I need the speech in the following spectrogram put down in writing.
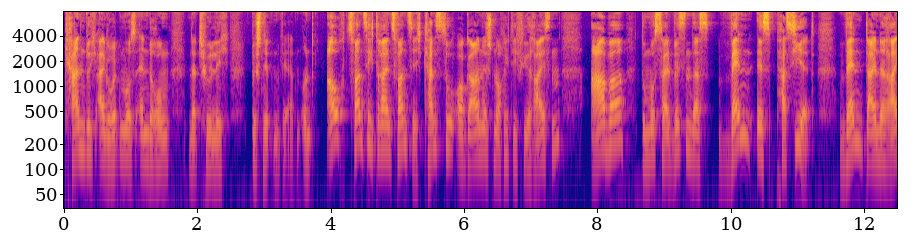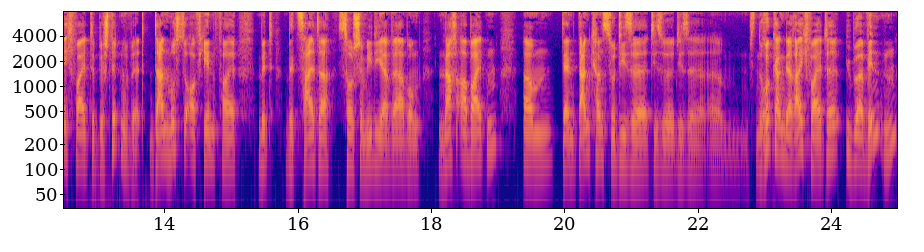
kann durch Algorithmusänderungen natürlich beschnitten werden. Und auch 2023 kannst du organisch noch richtig viel reißen, aber du musst halt wissen, dass wenn es passiert, wenn deine Reichweite beschnitten wird, dann musst du auf jeden Fall mit bezahlter Social Media Werbung nacharbeiten, ähm, denn dann kannst du diese, diese, diese, ähm, diesen Rückgang der Reichweite überwinden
